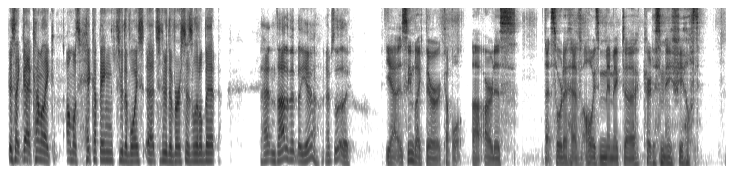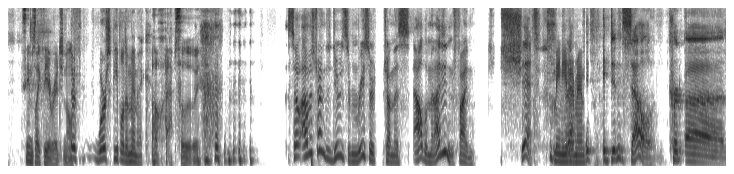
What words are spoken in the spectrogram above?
Just like uh, kind of like almost hiccuping through the voice uh, through the verses a little bit. I hadn't thought of it, but yeah, absolutely. Yeah, it seemed like there were a couple uh, artists that sort of have always mimicked uh, Curtis Mayfield. Seems like the original. There's worse people to mimic. oh, absolutely. So I was trying to do some research on this album, and I didn't find shit. Me neither, Yeah, man. It, it didn't sell. Kurt uh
